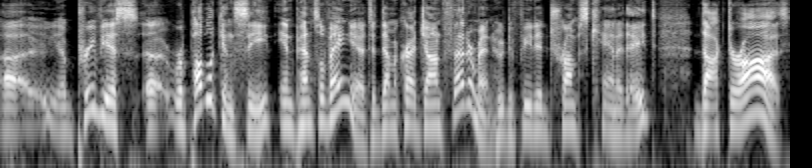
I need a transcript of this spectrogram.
uh, previous uh, Republican seat in Pennsylvania to Democrat John Fetterman, who defeated Trump's candidate, Dr. Oz.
